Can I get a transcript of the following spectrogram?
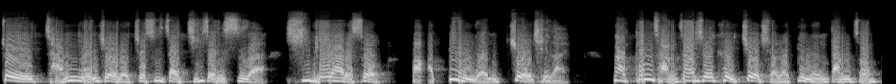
最常研究的就是在急诊室啊，CPR 的时候把病人救起来。那通常这些可以救起来的病人当中，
